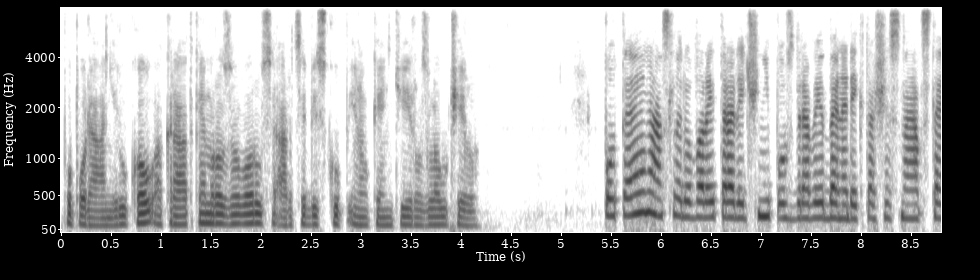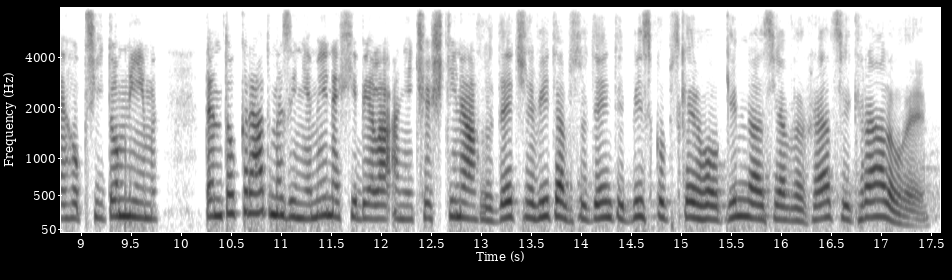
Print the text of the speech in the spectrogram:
Po podání rukou a krátkém rozhovoru se arcibiskup Inokentí rozloučil. Poté následovaly tradiční pozdravy Benedikta XVI. přítomným. Tentokrát mezi nimi nechyběla ani čeština. Srdečně vítám studenty biskupského gymnázia v Hradci Králové.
